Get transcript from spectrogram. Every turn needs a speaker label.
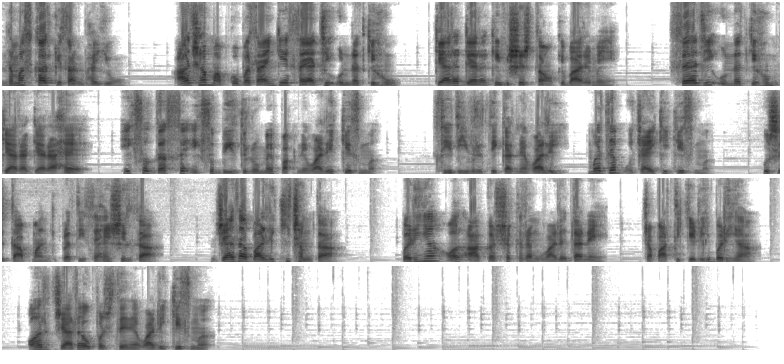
Speaker 1: नमस्कार किसान भाइयों, आज हम आपको बताएँगे सयाजी उन्नत गेहूँ, ग्यारह ग्यारह की विशेषताओं के बारे में। सयाजी उन्नत गेहूँ ग्यारह ग्यारह है 110 से 120 दिनों में पकने वाली किस्म, सीधी वृद्धि करने वाली मध्यम ऊंचाई की किस्म उच्च तापमान के प्रति सहनशीलता, ज़्यादा बाली की क्षमता, बढ़िया और आकर्षक रंग वाले दाने, चपाती के लिए बढ़िया और ज़्यादा उपज देने वाली किस्म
